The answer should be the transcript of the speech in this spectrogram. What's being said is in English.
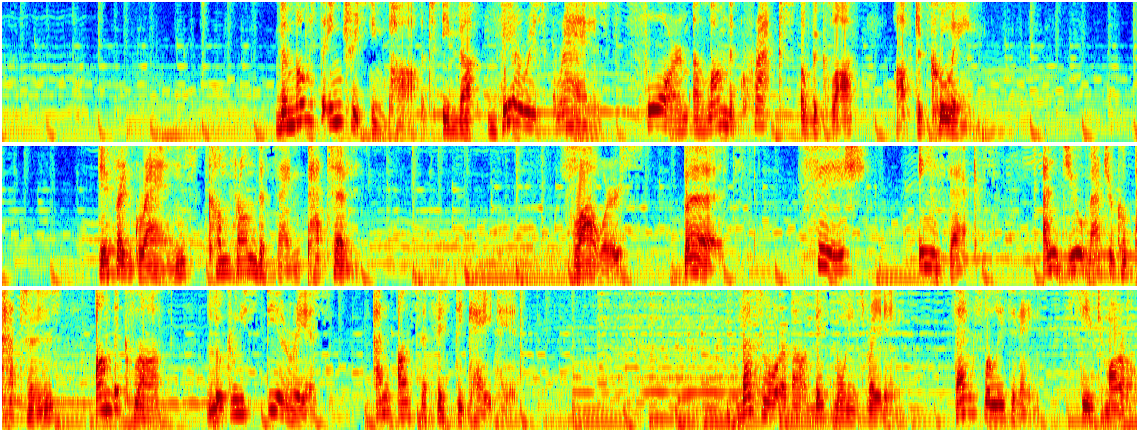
The most interesting part is that various grains form along the cracks of the cloth after cooling. Different grains come from the same pattern. Flowers, birds, fish, insects, and geometrical patterns on the cloth look mysterious and unsophisticated. That's all about this morning's reading. Thanks for listening. See you tomorrow.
